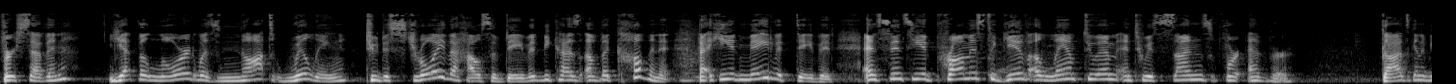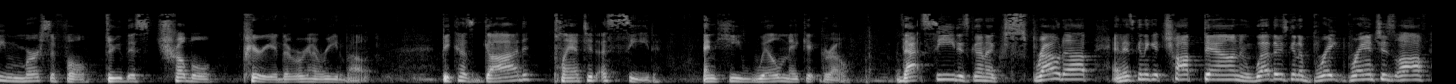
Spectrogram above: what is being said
verse 7 Yet the Lord was not willing to destroy the house of David because of the covenant that he had made with David, and since he had promised to give a lamp to him and to his sons forever. God's going to be merciful through this trouble period that we're going to read about. Because God planted a seed and he will make it grow that seed is going to sprout up and it's going to get chopped down and weather's going to break branches off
